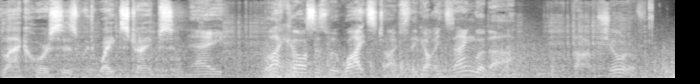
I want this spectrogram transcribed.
black horses with white stripes? Nay, black horses with white stripes they got in Zangvebar. That I'm sure of.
